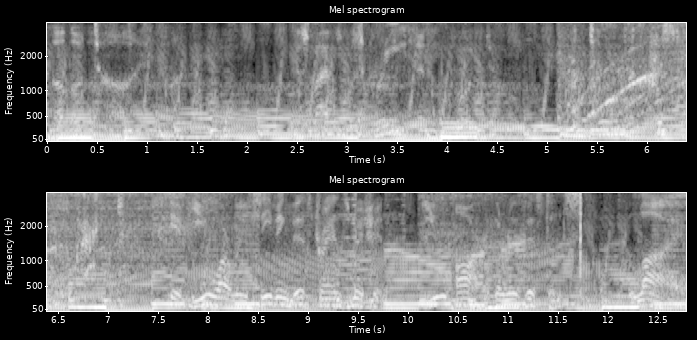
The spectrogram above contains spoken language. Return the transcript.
Another time. This land was green and good until the crystal cracked. If you are receiving this transmission, you are the resistance. Live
